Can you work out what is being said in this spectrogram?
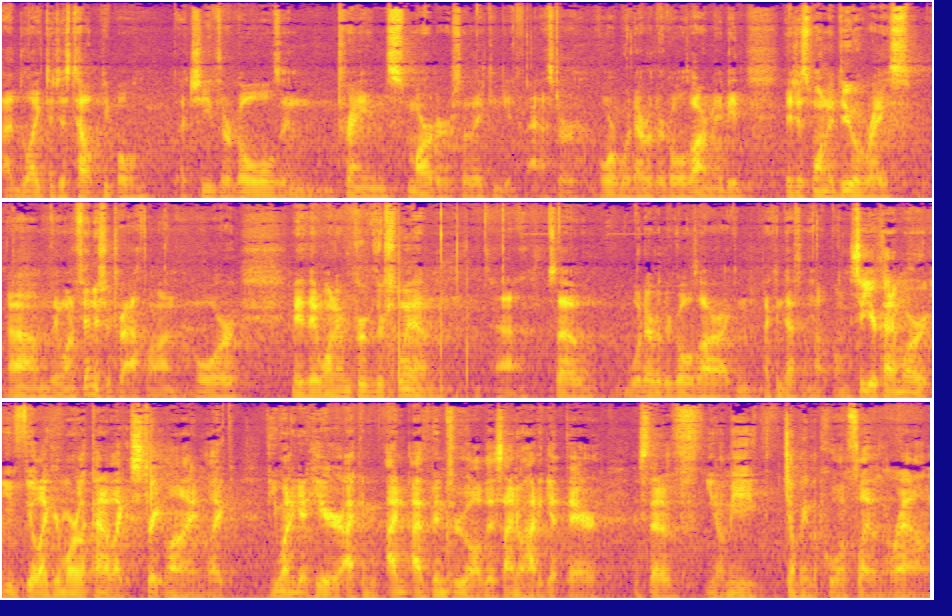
i'd like to just help people achieve their goals and train smarter so they can get faster or whatever their goals are maybe they just want to do a race um, they want to finish a triathlon or maybe they want to improve their swim uh, so whatever their goals are i can i can definitely help them So you're kind of more. You feel like you're more like, kind of like a straight line. Like if you want to get here, I can. I, I've been through all this. I know how to get there. Instead of you know me jumping in the pool and flailing around.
